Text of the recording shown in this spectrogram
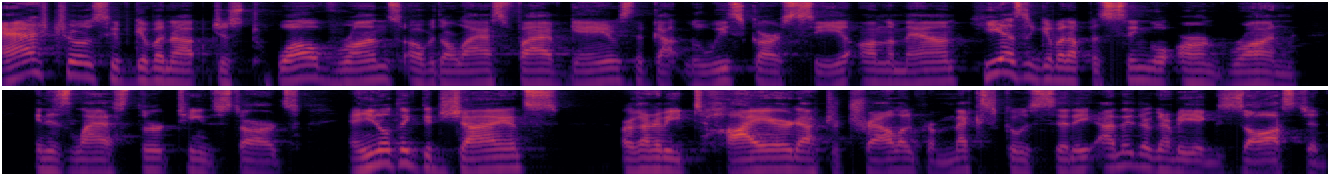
Astros have given up just 12 runs over their last five games. They've got Luis Garcia on the mound. He hasn't given up a single earned run in his last 13 starts. And you don't think the Giants are going to be tired after traveling from Mexico City? I think they're going to be exhausted.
